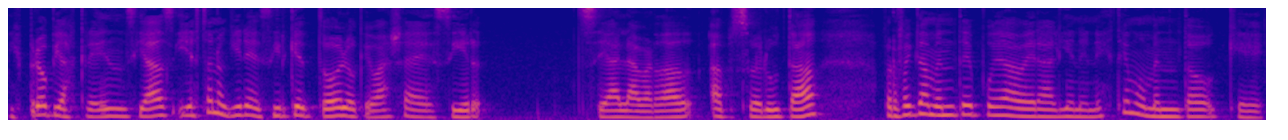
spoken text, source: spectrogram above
mis propias creencias. Y esto no quiere decir que todo lo que vaya a decir sea la verdad absoluta. Perfectamente puede haber alguien en este momento que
